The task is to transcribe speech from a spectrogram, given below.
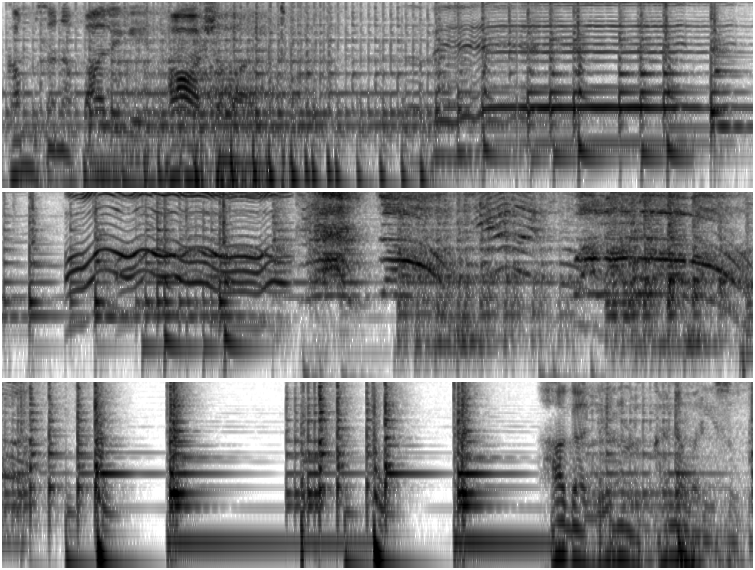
ಕಂಸನ ಪಾಲಿಗೆ ಪಾಶವಾಯಿತು ಹಗಲಿರುಳು ಕನವರಿಸುತ್ತ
